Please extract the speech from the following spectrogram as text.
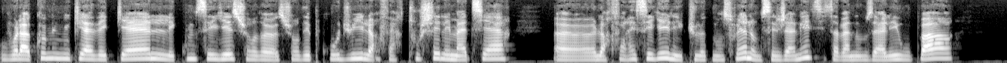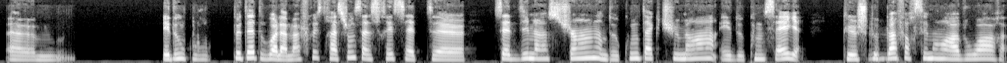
voilà, communiquer avec elles, les conseiller sur, sur des produits, leur faire toucher les matières, leur faire essayer les culottes menstruelles. On ne sait jamais si ça va nous aller ou pas. et donc, peut-être, voilà, ma frustration, ça serait cette, cette dimension de contact humain et de conseil que je ne peux pas mmh forcément avoir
